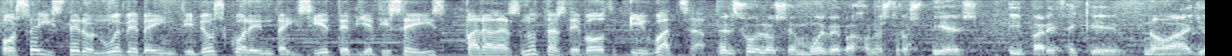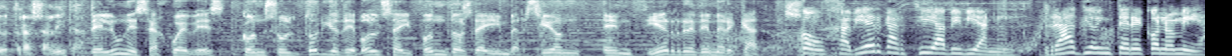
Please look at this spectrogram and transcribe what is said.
o 609 22 47 16 para las notas de voz y WhatsApp. El suelo se mueve bajo nuestros pies y parece que no hay otra salida. De lunes a jueves, consultorio de bolsa y fondos de inversión en cierre de mercados. Con Javier García Viviani, Radio Intereconomía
